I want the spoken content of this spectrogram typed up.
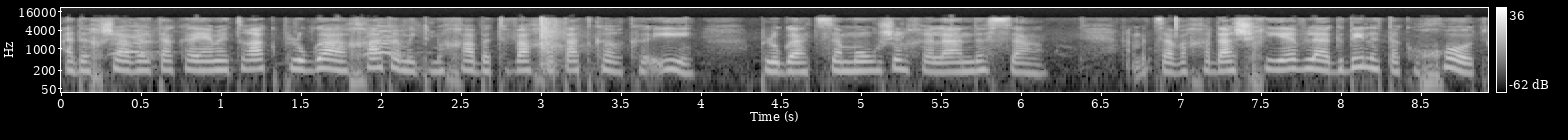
עד עכשיו הייתה קיימת רק פלוגה אחת המתמחה בטווח התת-קרקעי, פלוגת סמור של חיל ההנדסה. המצב החדש חייב להגדיל את הכוחות,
